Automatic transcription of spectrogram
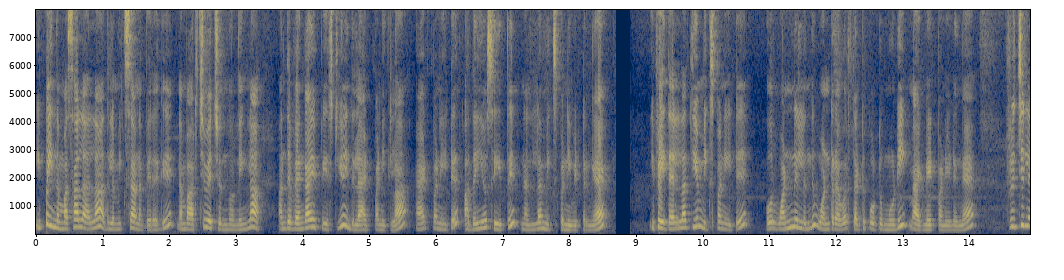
இப்போ இந்த மசாலாலாம் அதில் மிக்ஸ் ஆன பிறகு நம்ம அரைச்சி வச்சுருந்தோம் இல்லைங்களா? அந்த வெங்காய பேஸ்ட்டையும் இதில் ஆட் பண்ணிக்கலாம். ஆட் பண்ணிவிட்டு அதையும் சேர்த்து நல்லா மிக்ஸ் பண்ணி விட்டுருங்க. இப்போ இது எல்லாத்தையும் மிக்ஸ் பண்ணிவிட்டு ஒரு ஒன்றுலேருந்து ஒன்றரை ஹவர் தட்டு போட்டு மூடி மேக்னேட் பண்ணிவிடுங்க ஃப்ரிட்ஜில்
